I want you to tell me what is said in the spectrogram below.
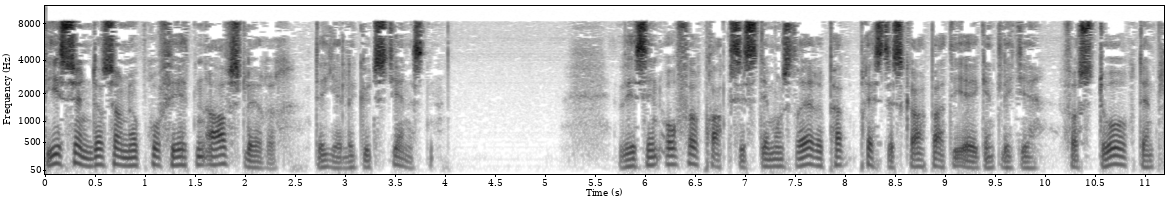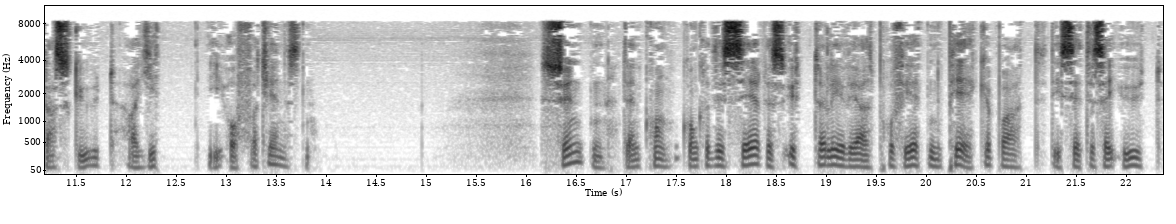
De synder som nå profeten avslører, det gjelder gudstjenesten. Ved sin offerpraksis demonstrerer presteskapet at de egentlig ikke forstår den plass Gud har gitt i offertjenesten. Synden, den konkretiseres ytterligere ved at profeten peker på at de setter seg ut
